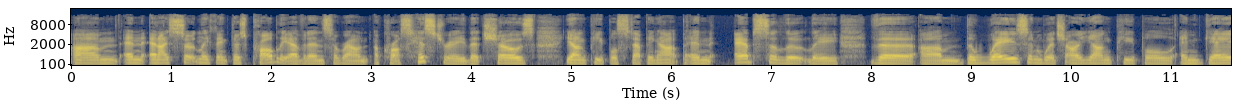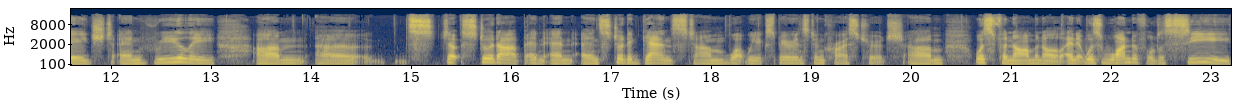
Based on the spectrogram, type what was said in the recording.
Um, and, and I certainly think there's probably evidence around across history that shows young people stepping up. And absolutely the um, the ways in which our young people engaged and really um, uh, st- stood up and, and, and stood against um, what we experienced in Christchurch um, was phenomenal. And it was wonderful to see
